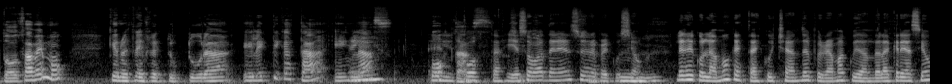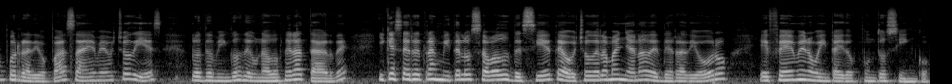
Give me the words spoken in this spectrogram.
todos sabemos que nuestra infraestructura eléctrica está en las costas. y eso va a tener su repercusión. Les recordamos que está escuchando el programa Cuidando la Creación por Radio Paz AM810 los domingos de 1 a 2 de la tarde y que se retransmite los sábados de 7 a 8 de la mañana desde Radio Oro FM 92.5.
